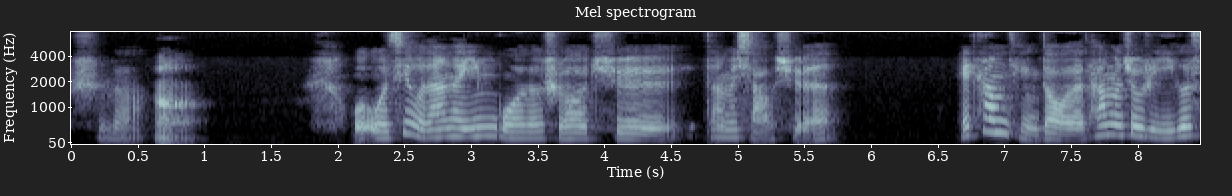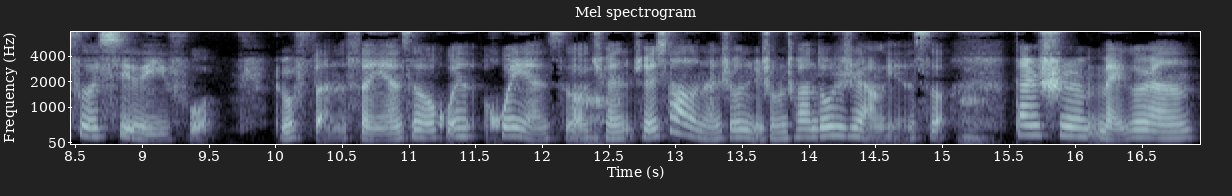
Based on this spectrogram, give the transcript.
是的，嗯我我记得我当时在英国的时候去他们小学，诶，他们挺逗的，他们就是一个色系的衣服，比如粉粉颜色和、灰灰颜色，嗯全全校的男生女生穿都是这两个颜色，嗯但是每个人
